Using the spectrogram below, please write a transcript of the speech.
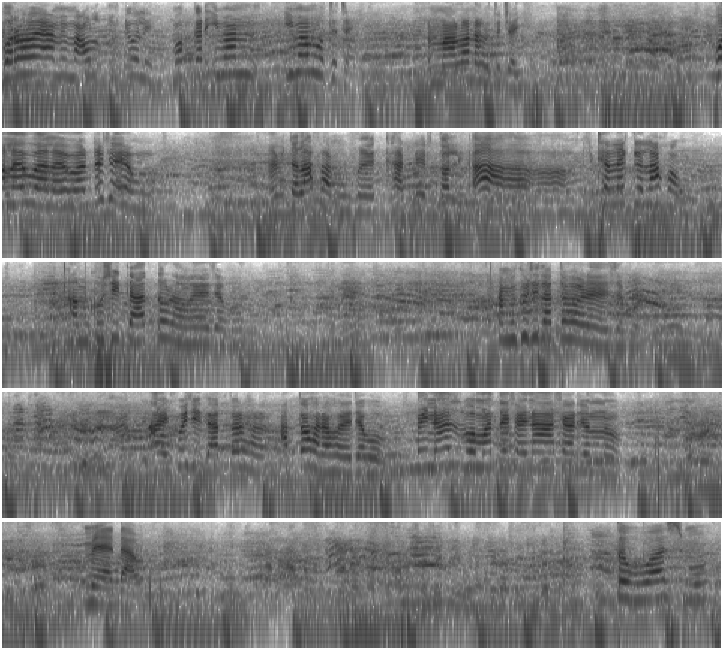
বড় হয়ে আমি মাওল কি বলে? মক্কার ইমাম ইমাম হতে চাই। মাওলানা হতে চাই। মারতে আমি তো লাফামু খাটের তলে। ঠেলাকে লাফামু। আমি খুশিতে আত্মরা হয়ে যাব। আমি খুশিতে আত্মহারা হয়ে যাব। আমি খুশিতে আত্মহারা আত্মহারা হয়ে যাব। আমি নাচবো মাদ্রাসায় না আসার জন্য। ম্যাডাম। আপনার আম্মু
